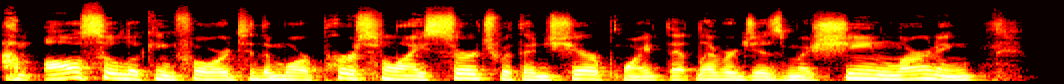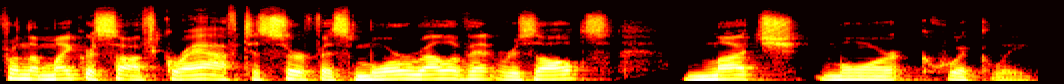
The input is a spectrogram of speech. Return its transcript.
I'm also looking forward to the more personalized search within SharePoint that leverages machine learning from the Microsoft Graph to surface more relevant results much more quickly.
